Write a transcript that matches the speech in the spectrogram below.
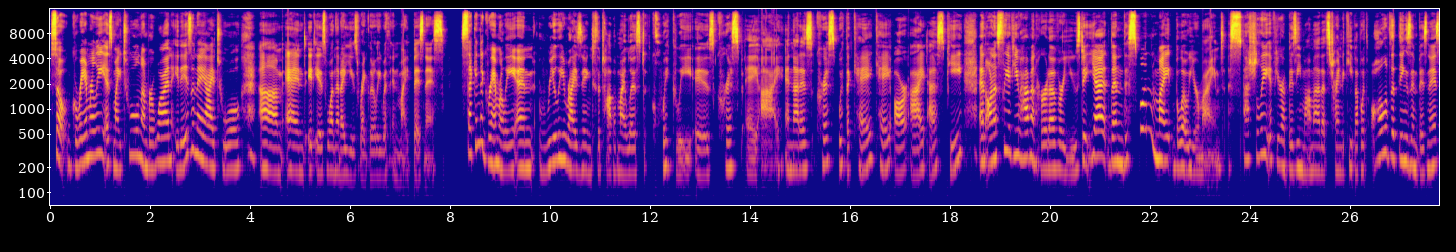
So, Grammarly is my tool number 1. It is an AI tool um, and it is one that I use regularly within my business. Second to Grammarly and really rising to the top of my list quickly is Krisp AI, and that is Krisp with a K, K R I S P. And honestly, if you haven't heard of or used it yet, then this one might blow your mind, especially if you're a busy mama that's trying to keep up with all of the things in business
